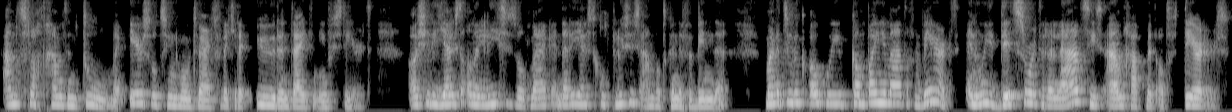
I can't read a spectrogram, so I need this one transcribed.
aan de slag te gaan met een tool, maar eerst wilt zien hoe het werkt voordat je er uren tijd in investeert. Als je de juiste analyses wilt maken en daar de juiste conclusies aan wilt kunnen verbinden. Maar natuurlijk ook hoe je campagnematig werkt en hoe je dit soort relaties aangaat met adverteerders.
